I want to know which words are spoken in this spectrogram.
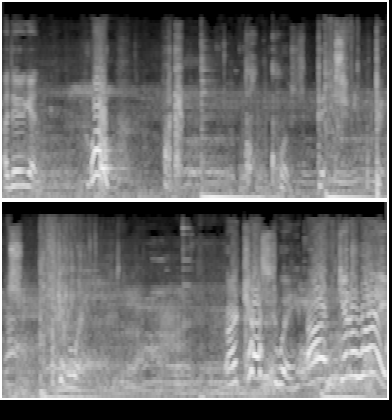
I'll do it again. Oh! Fuck. Close, bitch. Bitch. Get away. Uh, castaway. Uh, get away!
